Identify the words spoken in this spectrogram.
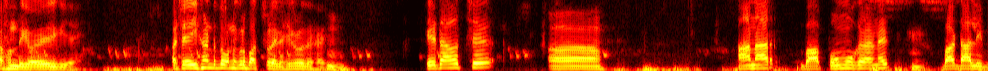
আসুন দেখি এইদিকে যাই। আচ্ছা এইখানটা তো অনেকগুলো বাচ্চা লেগেছে এগুলো দেখাই এটা হচ্ছে আনার বা পোমোগ্রানেট। বা ডালিম।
